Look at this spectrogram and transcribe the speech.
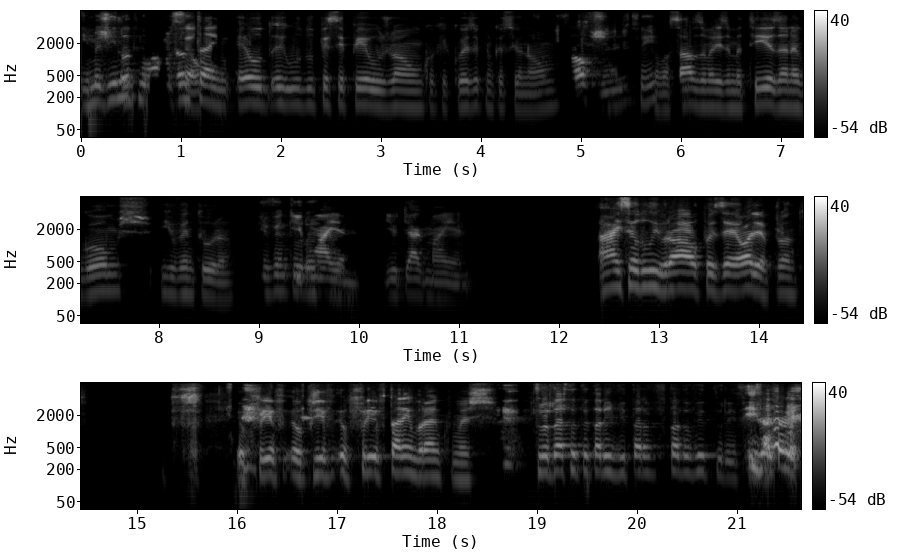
imagina Não- que não há Não Marcelo. tenho. É o, é o do PCP, o João qualquer coisa, que nunca sei o nome. Salves, sim. João Gonçalves, a Marisa Matias, a Ana Gomes e o Ventura. E o E o Ventura. Mayan. E o Tiago Mayan. Ah, isso é o do Liberal, pois é, olha, pronto. Eu preferia, eu preferia, eu preferia votar em branco, mas. Tu andaste a tentar evitar votar no Ventura. Isso. Exatamente.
